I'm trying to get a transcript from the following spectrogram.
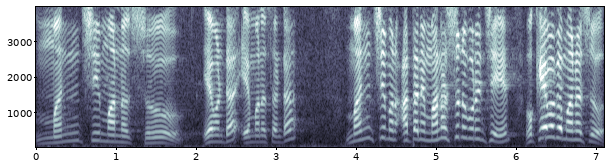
మంచి మనస్సు. ఏమంట? ఏ మనస్సు అంట మంచి మన అతని మనస్సును గురించి ఒకే ఒక మనస్సు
